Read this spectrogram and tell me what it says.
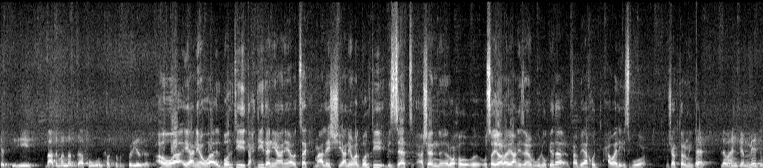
قد إيه بعد ما ننضفه ونحطه في الفريزر؟ هو يعني هو البولتي تحديدا يعني يا قدسك معلش يعني هو البولتي بالذات عشان روحه قصيرة يعني زي ما بيقولوا كده فبياخد حوالي أسبوع مش أكتر من كده. لو هنجمده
